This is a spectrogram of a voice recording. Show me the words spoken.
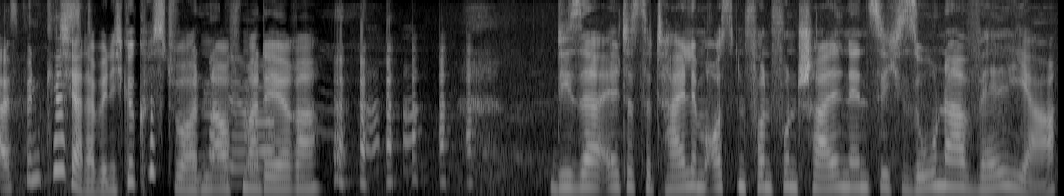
I've been kissed. Tja, da bin ich geküsst worden auf Madeira. Dieser älteste Teil im Osten von Funchal nennt sich Sona Velha.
